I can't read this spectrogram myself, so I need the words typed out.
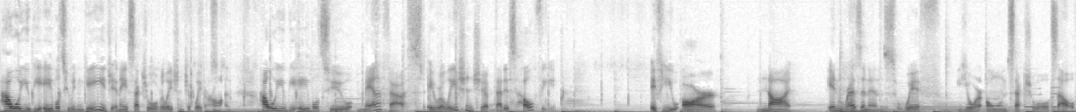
how will you be able to engage in a sexual relationship later on? How will you be able to manifest a relationship that is healthy if you are not in resonance with your own sexual self.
